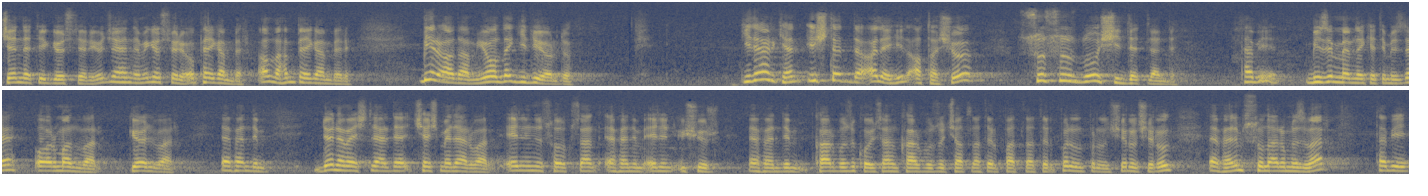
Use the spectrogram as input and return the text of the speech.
Cenneti gösteriyor, cehennemi gösteriyor. O peygamber, Allah'ın peygamberi. Bir adam yolda gidiyordu. Giderken işte de aleyhil ataşı susuzluğu şiddetlendi. Tabi bizim memleketimizde orman var, göl var. Efendim dönemeçlerde çeşmeler var. Elini soksan efendim elin üşür. Efendim karpuzu koysan karpuzu çatlatır, patlatır, pırıl pırıl, şırıl şırıl efendim sularımız var. Tabi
